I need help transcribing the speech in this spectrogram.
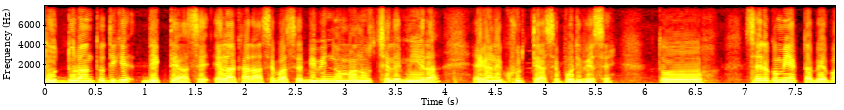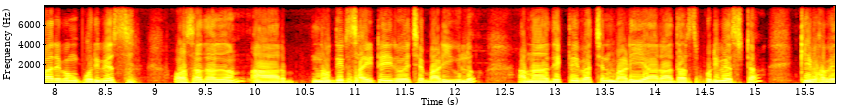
দূর দূরান্ত থেকে দেখতে আসে। এলাকার আশেপাশে বিভিন্ন মানুষ, ছেলে মেয়েরা এখানে ঘুরতে আসে পরিবেশে। তো সেরকমই একটা ব্যাপার এবং পরিবেশ অসাধারণ। আর নদীর সাইডেই রয়েছে বাড়িগুলো। আপনারা দেখতেই পাচ্ছেন বাড়ি আর আদার্স পরিবেশটা কীভাবে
